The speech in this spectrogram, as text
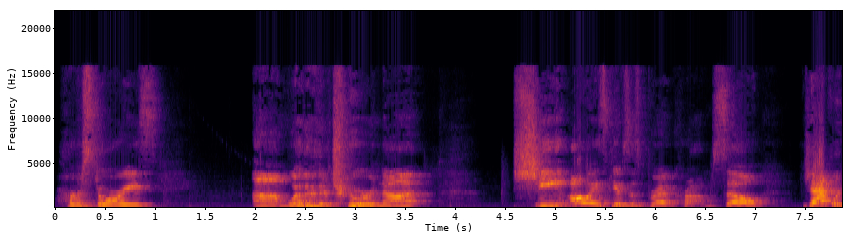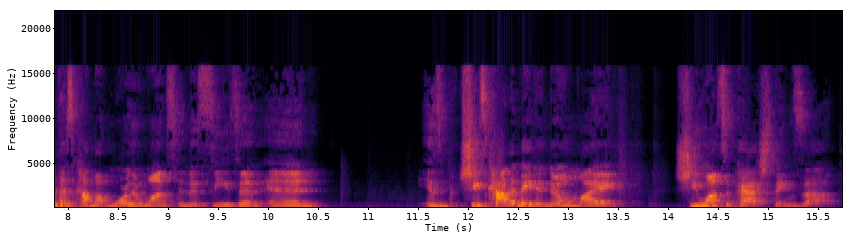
her stories, um, whether they're true or not. She always gives us breadcrumbs. So Jacqueline has come up more than once in this season and is she's kind of made it known like she wants to patch things up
